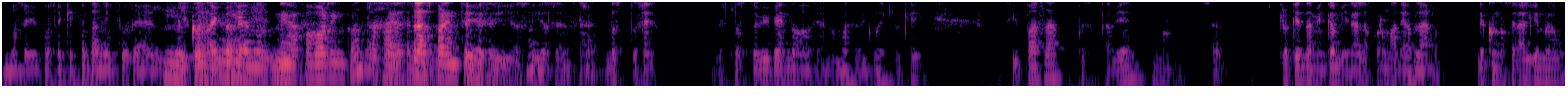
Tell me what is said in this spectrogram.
no sé, no sé qué pensamiento sea el, No el estás correcto, o sea, no, Ni a favor ni en contra. Ajá, o sea, o eres sea, no- transparente sí, sí, sí, o sea, Sí, o sea, claro. los- o sea, es- es- lo estoy viviendo, o sea, nomás así como de que, ok, si pasa, pues está bien, no, o sea, creo que también cambiará la forma de hablar, de conocer a alguien nuevo,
